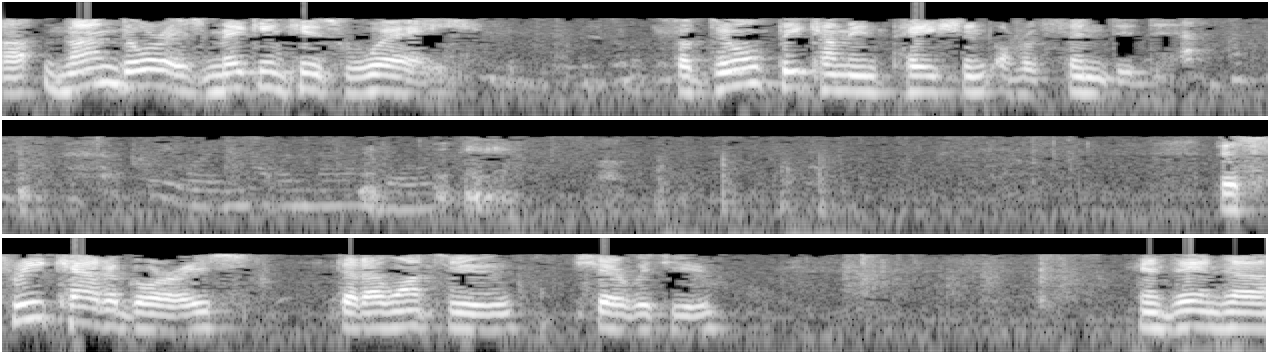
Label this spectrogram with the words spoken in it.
Uh, Nandor is making his way, so don't become impatient or offended. We would not when mine goes. There's three categories that I want to share with you, and then uh,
